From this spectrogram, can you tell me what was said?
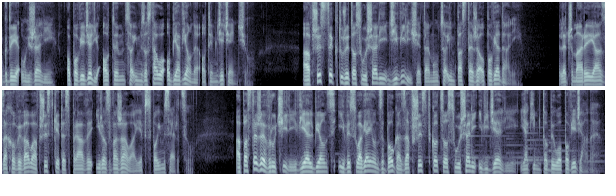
Gdy je ujrzeli, opowiedzieli o tym, co im zostało objawione o tym dziecięciu. A wszyscy, którzy to słyszeli, dziwili się temu, co im pasterze opowiadali. Lecz Maryja zachowywała wszystkie te sprawy i rozważała je w swoim sercu. A pasterze wrócili, wielbiąc i wysławiając Boga za wszystko, co słyszeli i widzieli, jak im to było powiedziane.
